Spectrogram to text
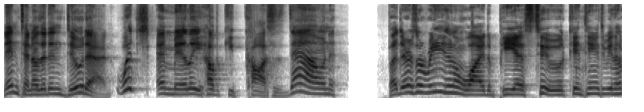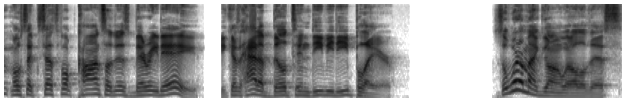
Nintendo didn't do that, which admittedly helped keep costs down. But there's a reason why the PS2 continued to be the most successful console this very day, because it had a built in DVD player. So where am I going with all of this?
